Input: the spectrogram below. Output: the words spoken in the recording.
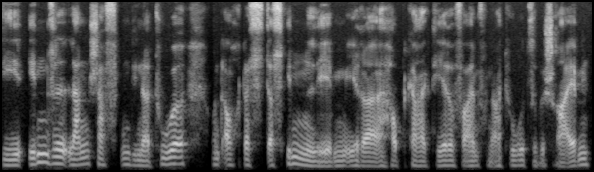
die Insellandschaften, die Natur und auch das, das Innenleben ihrer Hauptcharaktere, vor allem von Arturo, zu beschreiben.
